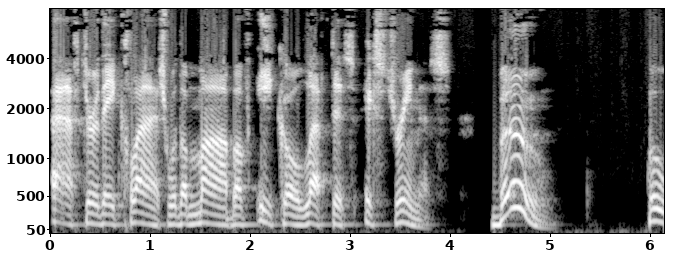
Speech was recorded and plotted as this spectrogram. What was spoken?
After they clashed with a mob of eco leftist extremists. Boom! Who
